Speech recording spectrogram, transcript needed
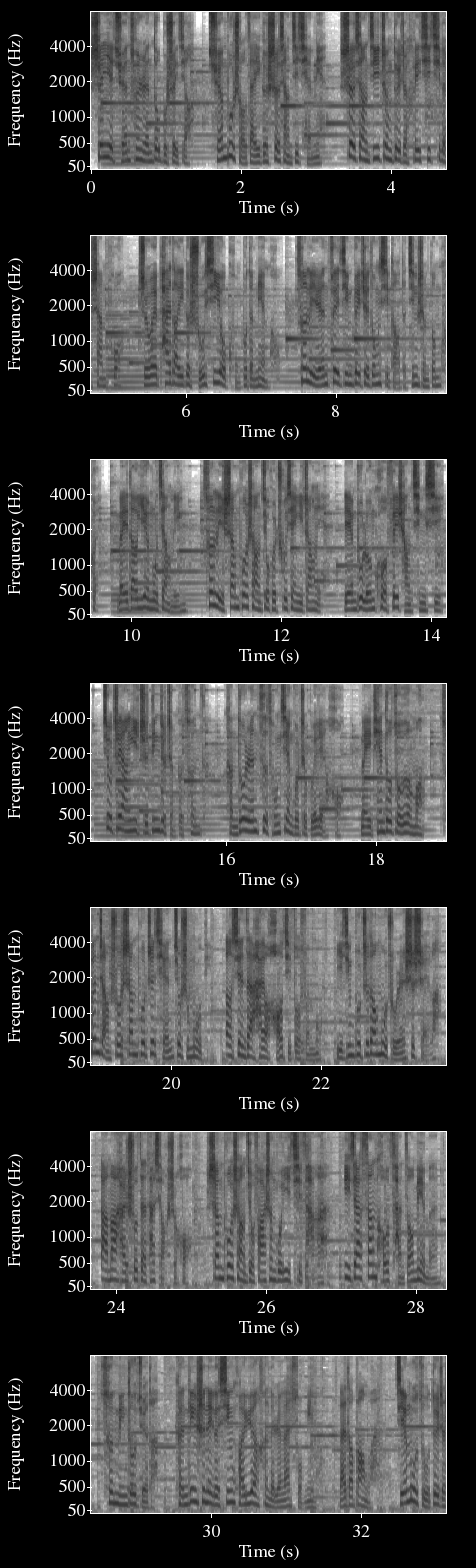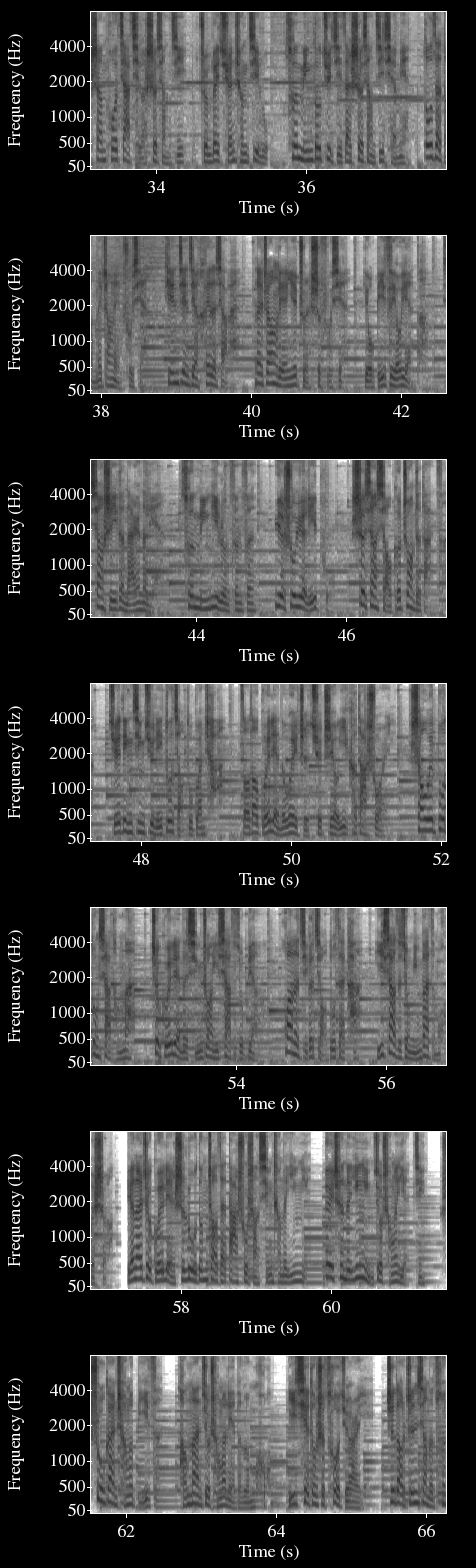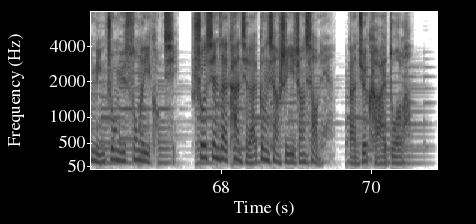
深夜，全村人都不睡觉，全部守在一个摄像机前面。摄像机正对着黑漆漆的山坡，只为拍到一个熟悉又恐怖的面孔。村里人最近被这东西搞得精神崩溃。每到夜幕降临，村里山坡上就会出现一张脸，脸部轮廓非常清晰，就这样一直盯着整个村子。很多人自从见过这鬼脸后，每天都做噩梦。村长说，山坡之前就是墓地，到现在还有好几座坟墓，已经不知道墓主人是谁了。大妈还说，在她小时候，山坡上就发生过一起惨案，一家三口惨遭灭门。村民都觉得肯定是那个心怀怨恨的人来索命了。来到傍晚，节目组对着山坡架起了摄像机，准备全程记录。村民都聚集在摄像机前面，都在等那张脸出现。天渐渐黑了下来，那张脸也准时浮现，有鼻子有眼的，像是一个男人的脸。村民议论纷纷，越说越离谱。摄像小哥壮着胆子，决定近距离多角度观察。走到鬼脸的位置，却只有一棵大树而已。稍微拨动下藤蔓，这鬼脸的形状一下子就变了。换了几个角度再看，一下子就明白怎么回事了。原来这鬼脸是路灯照在大树上形成的阴影，对称的阴影就成了眼睛，树干成了鼻子，藤蔓就成了脸的轮廓。一切都是错觉而已。知道真相的村民终于松了一口气，说现在看起来更像是一张笑脸，感觉可爱多了。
